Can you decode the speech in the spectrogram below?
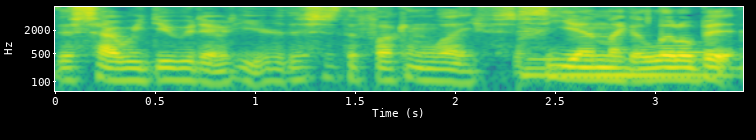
This is how we do it out here. This is the fucking life. So see you in like a little bit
